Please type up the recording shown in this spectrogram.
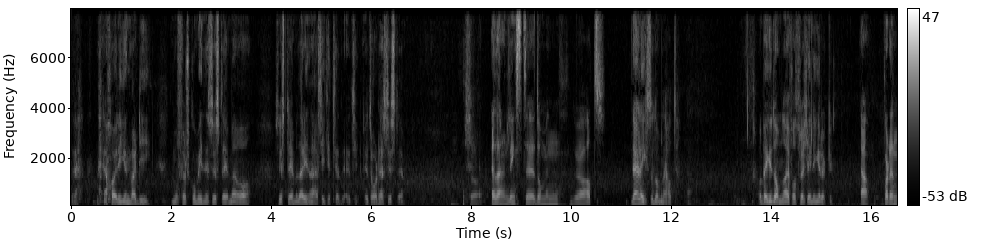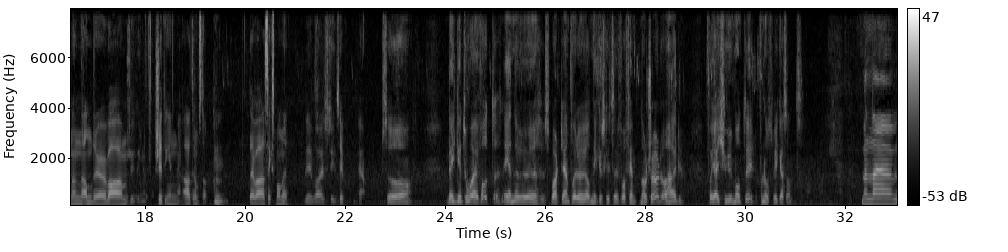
det, det har ingen verdi. Du må først komme inn i systemet, og systemet der inne er sikkert et, et, et er system. Så Er det den lengste dommen du har hatt? det er den lengste dommen jeg har hatt. Og begge dommene har jeg fått fra Kjell Inge Røkke. Ja, for den andre var Skytingen. skytingen av Tromsdal. Mm. Det var seks måneder. Det var syv. Syv. Ja. Så begge to har jeg fått. Den ene øh, sparte jeg for at den ikke skulle få 15 år sjøl, og her får jeg 20 måneder for noe som ikke er sant. Men eh,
